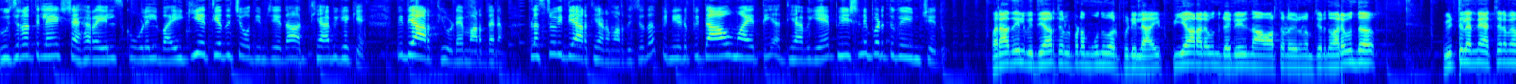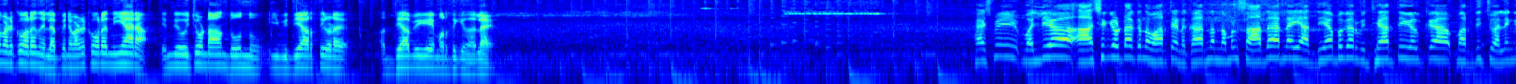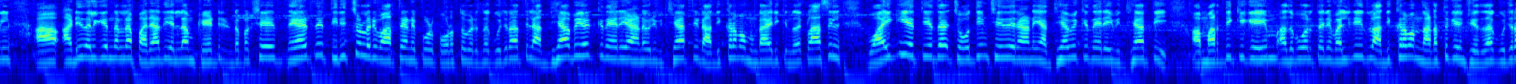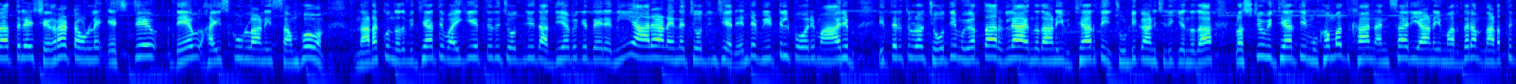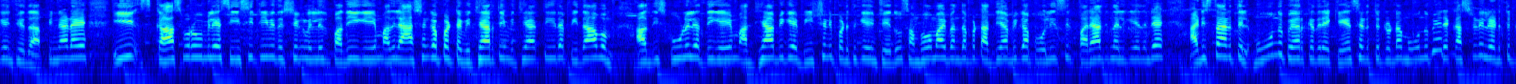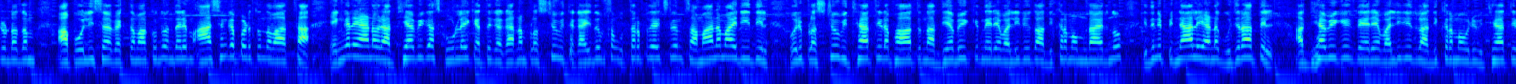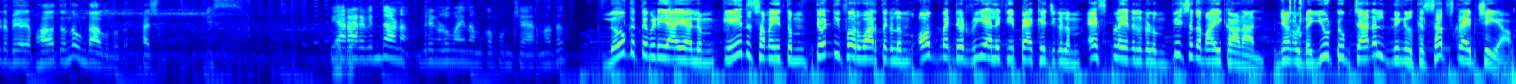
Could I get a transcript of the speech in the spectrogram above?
ഗുജറാത്തിലെ ഷെഹറയിൽ സ്കൂളിൽ വൈകിയെത്തിയത് ചോദ്യം ചെയ്ത അധ്യാപികയ്ക്ക് വിദ്യാർത്ഥിയുടെ മർദ്ദനം. പ്ലസ് ടു വിദ്യാർത്ഥിയാണ് മർദ്ദിച്ചത്. പിന്നീട് പിതാവുമായെത്തി അധ്യാപികയെ ഭീഷണിപ്പെടുത്തുകയും ചെയ്തു. പരാതിയിൽ വിദ്യാർത്ഥി ഉൾപ്പെടെ മൂന്ന് പേർ പിടിയിലായി. പി ആർ അരവിന്ദ് ഡൽഹിയിൽ നിന്ന് ആ വാർത്തകളും ചേരുന്നു. അരവിന്ദ് വീട്ടിൽ എന്നെ അച്ഛനമ്മ വഴക്ക് പറയുന്നില്ല. പിന്നെ വഴക്ക് പറയാൻ നീ ആരാ? എന്ന് ചോദിച്ചുകൊണ്ടാണെന്ന് തോന്നുന്നു ഈ വിദ്യാർത്ഥിയുടെ അധ്യാപികയെ മർദ്ദിക്കുന്നത് അല്ലേ? ഹാഷ്മി വലിയ ആശങ്ക ഉണ്ടാക്കുന്ന വാർത്തയാണ്. കാരണം നമ്മൾ സാധാരണ ഈ അധ്യാപകർ വിദ്യാർത്ഥികൾക്ക് മർദ്ദിച്ചു അല്ലെങ്കിൽ അടി നൽകി എന്നുള്ള പരാതി എല്ലാം കേട്ടിട്ടുണ്ട്. പക്ഷേ നേരത്തെ തിരിച്ചുള്ള ഒരു വാർത്തയാണ് ഇപ്പോൾ പുറത്തു വരുന്നത്. ഗുജറാത്തിൽ അധ്യാപികക്ക് നേരെയാണ് ഒരു വിദ്യാർത്ഥിയുടെ അതിക്രമം ഉണ്ടായിരിക്കുന്നത്. ക്ലാസ്സിൽ വൈകി എത്തിയത് ചോദ്യം ചെയ്തതിനാണ് ഈ അധ്യാപികയ്ക്ക് നേരെ വിദ്യാർത്ഥി മർദ്ദിക്കുകയും അതുപോലെ തന്നെ വലിയ രീതിയിലുള്ള അതിക്രമം നടത്തുകയും ചെയ്തത്. ഗുജറാത്തിലെ ഷെഹ്റ ടൗണിലെ എസ് ജെ ദേവ് ഹൈസ്കൂളിലാണ് ഈ സംഭവം നടക്കുന്നത്. വിദ്യാർത്ഥി വൈകി എത്തിയത് ചോദ്യം ചെയ്ത അധ്യാപികയ്ക്ക് നേരെ നീ ആരാണ് എന്നെ ചോദ്യം ചെയ്യാൻ? എന്റെ വീട്ടിൽ പോരും ആരും ഇത്തരത്തിലുള്ള ചോദ്യം ഉയർത്താറില്ല എന്നതാണ് ഈ വിദ്യാർത്ഥി ചൂണ്ടിക്കാണിച്ചിരിക്കുന്നത്. പ്ലസ് ടു വിദ്യാർത്ഥി മുഹമ്മദ് ഖാൻ അൻസാരിയാണ് ഈ മർദ്ദനം നടത്തുകയും ചെയ്തത്. പിന്നീട് ഈ ക്ലാസ് റൂമിലെ സി സി ടി വി ദൃശ്യങ്ങളിൽ ഇത് പതിയുകയും അതിൽ ആശങ്കപ്പെട്ട് വിദ്യാർത്ഥിയും വിദ്യാർത്ഥിയുടെ പിതാവും സ്കൂളിലെത്തുകയും അധ്യാപികയെ ഭീഷണിപ്പെടുത്തുകയും ചെയ്തു. സംഭവവുമായി ബന്ധപ്പെട്ട് അധ്യാപിക പോലീസിൽ പരാതി നൽകിയതിന്റെ അടിസ്ഥാനത്തിൽ മൂന്ന് പേർക്കെതിരെ കേസെടുത്തിട്ടുണ്ട്. മൂന്ന് പേരെ കസ്റ്റഡിയിൽ എടുത്തിട്ടുണ്ടെന്നും ആ പോലീസ് വ്യക്തമാക്കുന്നു. എന്തായാലും ആശങ്കപ്പെടുത്തുന്ന വാർത്ത എങ്ങനെയാണ് ഒരു അധ്യാപിക സ്കൂളിലേക്ക് എത്തുക? കാരണം പ്ലസ് ടു വിദ്യ കഴിഞ്ഞ ദിവസം ഉത്തർപ്രദേശിലും സമാനമായ രീതിയിൽ ഒരു പ്ലസ് ടു വിദ്യാർത്ഥിയുടെ ഭാഗത്ത് നിന്ന് അധ്യാപികയ്ക്ക് നേരെ വലിയ രീതിയിൽ അതിക്രമം ഉണ്ടായിരുന്നു. ഇതിന് പിന്നാലെയാണ് ഗുജറാത്തിൽ അധ്യാപികയ്ക്ക് നേരെ വലിയ രീതിയിൽ അതിക്രമം ഒരു വിദ്യാർത്ഥിയുടെ ഭാഗത്തു ഭാഗത്ത് നിന്ന് ഉണ്ടാകുന്നത്. ഹാഷ്മി. പി ആർ അരവിന്ദാണ് വിവരങ്ങളുമായി നമുക്കൊപ്പം ചേർന്നത്. ലോകത്തെവിടെയായാലും ഏത് സമയത്തും ട്വന്റി ഫോർ വാർത്തകളും ഓഗ്മെന്റഡ് റിയാലിറ്റി പാക്കേജുകളും എക്സ്പ്ലെയിനറുകളും വിശദമായി കാണാൻ ഞങ്ങളുടെ യൂട്യൂബ് ചാനൽ നിങ്ങൾക്ക് സബ്സ്ക്രൈബ് ചെയ്യാം.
